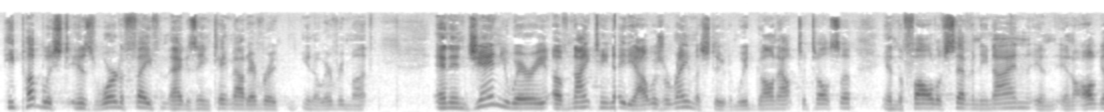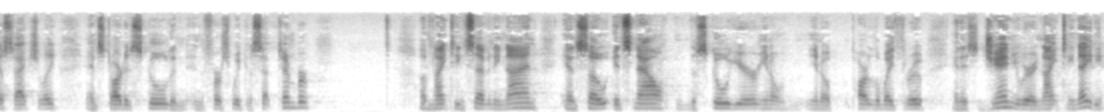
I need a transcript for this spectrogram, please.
He published his Word of Faith magazine, came out every, you know, every month. And in January of 1980, I was a Rhema student. We'd gone out to Tulsa in the fall of 79, in, in August actually, and started school in, in the first week of September of 1979. And so it's now the school year, you know, you know, part of the way through, and it's January 1980.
